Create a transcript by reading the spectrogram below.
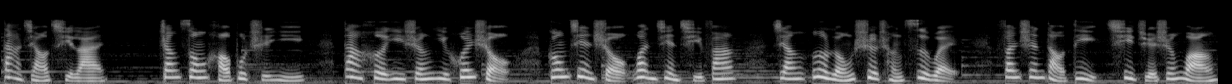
大叫起来。张松毫不迟疑，大喝一声，一挥手，弓箭手万箭齐发，将恶龙射成刺猬，翻身倒地，气绝身亡。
